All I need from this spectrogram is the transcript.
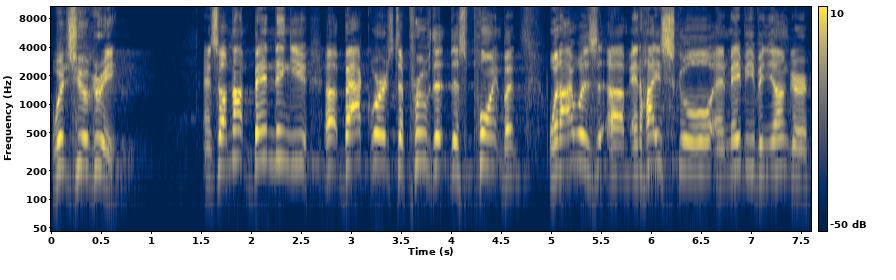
Wouldn't you agree? And so I'm not bending you uh, backwards to prove that this point, but when I was um, in high school and maybe even younger,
